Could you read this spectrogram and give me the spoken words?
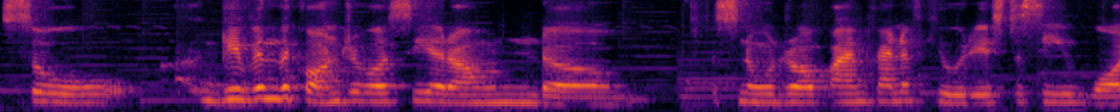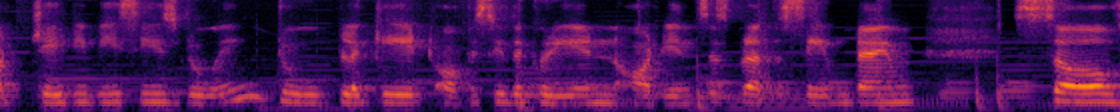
So, given the controversy around um, Snowdrop, I'm kind of curious to see what JTBC is doing to placate obviously the Korean audiences, but at the same time serve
